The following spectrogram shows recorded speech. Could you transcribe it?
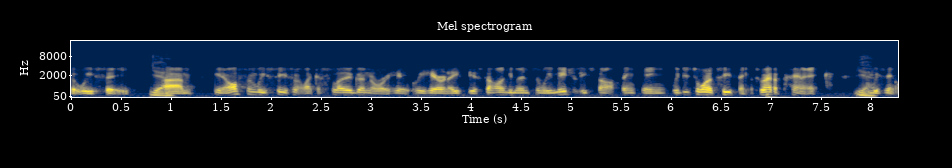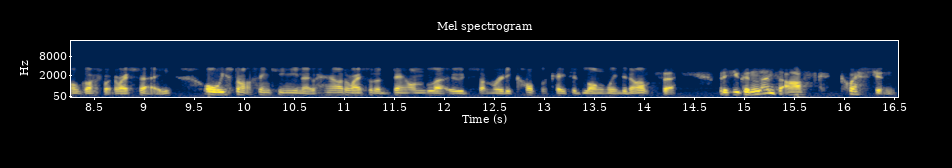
that we see. Yeah. Um, you know, often we see something like a slogan or we hear, we hear an atheist argument, and we immediately start thinking we do one of two things. We had a panic, Yeah. and we think, oh gosh, what do I say? Or we start thinking, you know, how do I sort of download some really complicated, long-winded answer? But if you can learn to ask questions,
